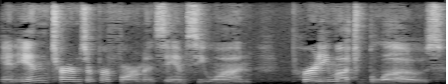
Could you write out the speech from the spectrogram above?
And in terms of performance, the MC1 pretty much blows.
